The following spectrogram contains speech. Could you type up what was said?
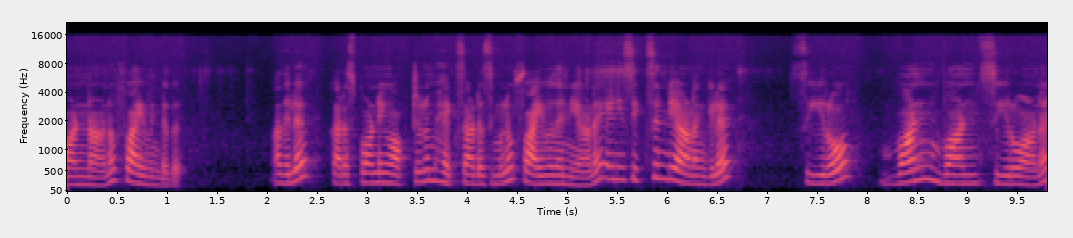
വൺ ആണ് ഫൈവിന്റെത്. അതിൽ കറസ്പോണ്ടിങ് ഒക്ടലും ഹെക്സാഡെസിമലും ഫൈവ് തന്നെയാണ്. ഇനി സിക്സിന്റെ ആണെങ്കിൽ സീറോ വൺ വൺ സീറോ ആണ്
